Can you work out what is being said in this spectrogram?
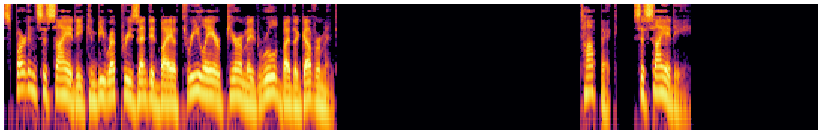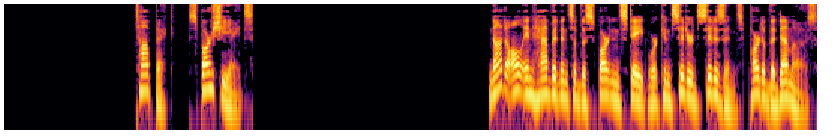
Spartan society can be represented by a three-layer pyramid ruled by the government. Society. Spartiates. Not all inhabitants of the Spartan state were considered citizens, part of the demos.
